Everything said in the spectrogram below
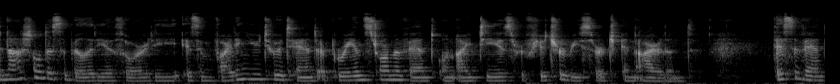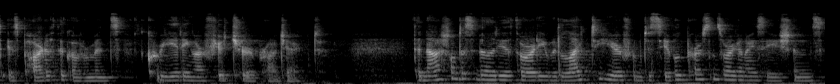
The National Disability Authority is inviting you to attend a brainstorm event on ideas for future research in Ireland. This event is part of the government's Creating Our Future project. The National Disability Authority would like to hear from disabled persons organisations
